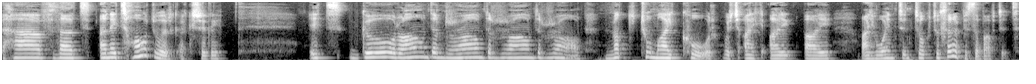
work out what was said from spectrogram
have that, and it's hard work actually. It's go round and round and round and round, not to my core, which I, I, I, I went and talked to therapists about it.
